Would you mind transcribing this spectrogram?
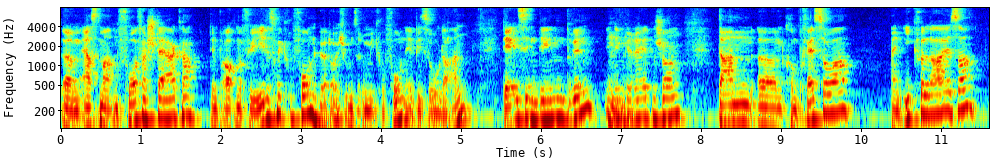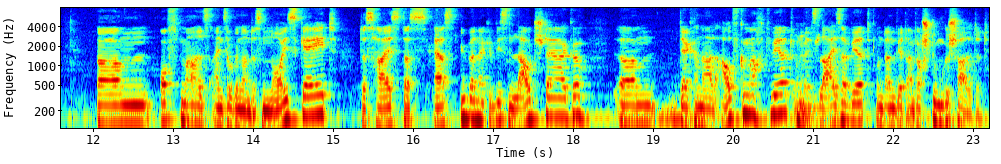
ähm, erstmal einen Vorverstärker, den braucht man für jedes Mikrofon. Hört euch unsere Mikrofonepisode an. Der ist in denen drin, in den Geräten schon. Dann äh, ein Kompressor, ein Equalizer, ähm, oftmals ein sogenanntes Noise Gate. Das heißt, dass erst über einer gewissen Lautstärke ähm, der Kanal aufgemacht wird und wenn es leiser wird und dann wird einfach stumm geschaltet.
